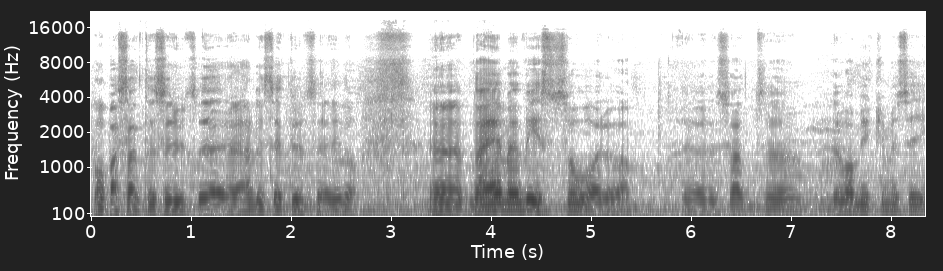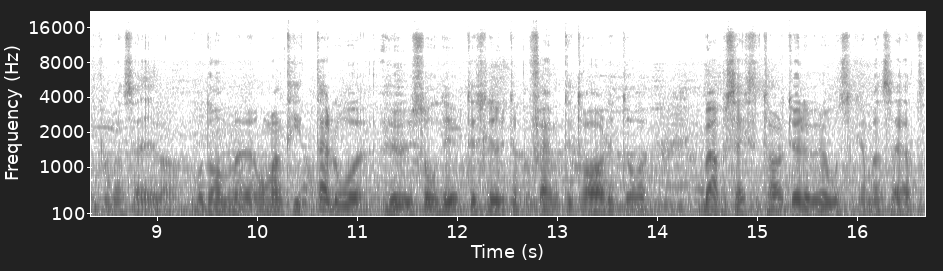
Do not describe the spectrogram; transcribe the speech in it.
Hoppas han inte ser ut så här, hade sett ut så här idag. Eh, nej, men visst så var det. va. Eh, så att eh, det var mycket musik om man säger. Va? Och de, om man tittar då, hur såg det ut i slutet på 50-talet och början på 60-talet i Örebro så kan man säga att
